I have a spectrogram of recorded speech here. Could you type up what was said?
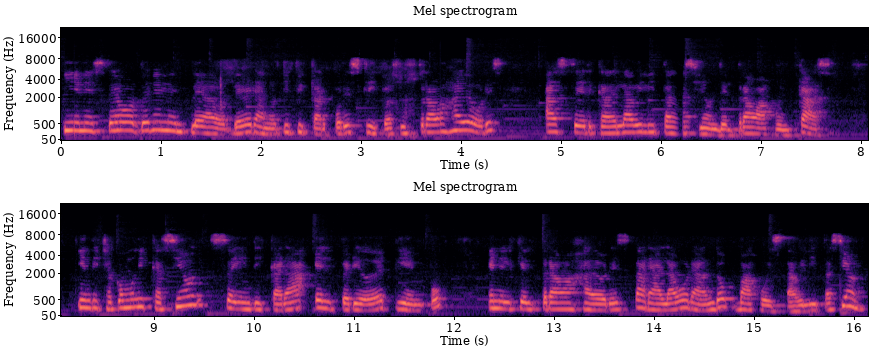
Y en este orden el empleador deberá notificar por escrito a sus trabajadores acerca de la habilitación del trabajo en casa. Y en dicha comunicación se indicará el periodo de tiempo en el que el trabajador estará laborando bajo esta habilitación,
